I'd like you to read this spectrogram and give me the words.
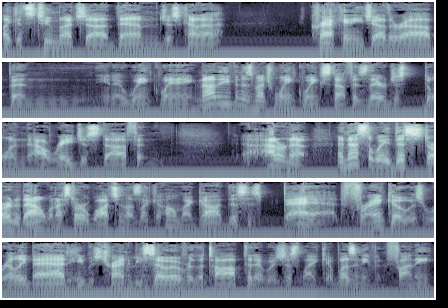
Like it's too much uh, them just kind of cracking each other up and you know wink wink. Not even as much wink wink stuff as they're just doing outrageous stuff and I don't know. And that's the way this started out when I started watching. I was like, oh my god, this is bad. Franco was really bad. He was trying to be so over the top that it was just like it wasn't even funny.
